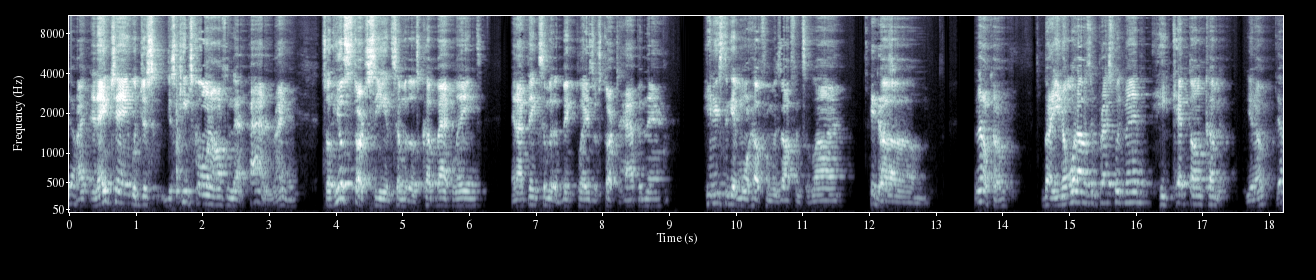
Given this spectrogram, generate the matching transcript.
Yeah. right? And Achane would just, just keeps going off in that pattern, right? So he'll start seeing some of those cutback lanes, and I think some of the big plays will start to happen there. he needs to get more help from his offensive line. He does. Um, That'll come. but you know what I was impressed with, man? He kept on coming. You know. Yeah.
